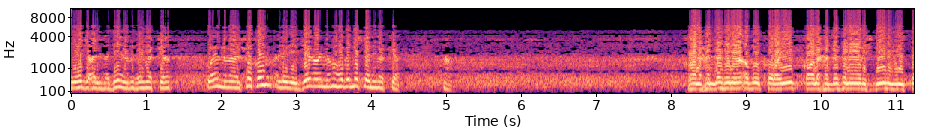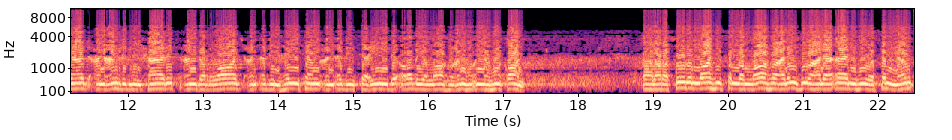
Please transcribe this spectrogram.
يجعل المدينة مثل مكة وإنما الحكم الذي جاء إنما هو بالنسبة لمكة. نعم. قال حدثنا أبو كريب قال حدثنا رشدين بن سعد عن عمرو بن الحارث عن دراج عن أبي الهيثم عن أبي سعيد رضي الله عنه أنه قال قال رسول الله صلى الله عليه وعلى آله وسلم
